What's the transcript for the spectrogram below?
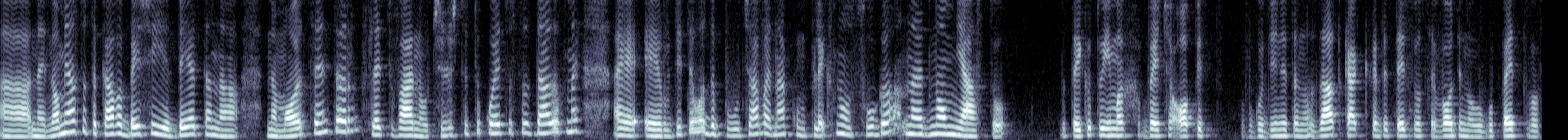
а, на едно място. Такава беше и идеята на, на моя център, след това на училището, което създадохме, е, е родителя да получава една комплексна услуга на едно място. Тъй като имах вече опит в годините назад, как детето се води на логопед в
